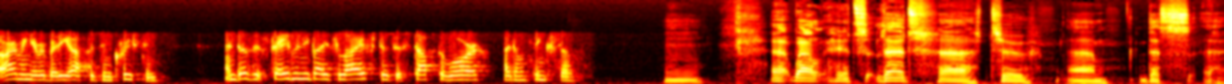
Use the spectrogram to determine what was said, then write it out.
arming everybody up is increasing. And does it save anybody's life? Does it stop the war? I don't think so. Mm. Uh, well, it's led uh, to um, this uh,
